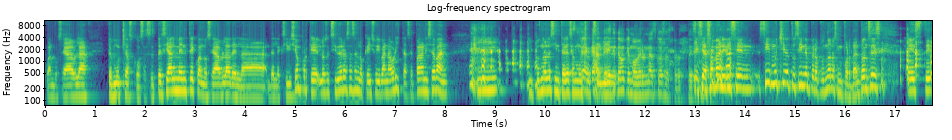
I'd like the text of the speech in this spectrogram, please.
cuando se habla de muchas cosas, especialmente cuando se habla de la, de la, exhibición, porque los exhibidores hacen lo que hizo Iván ahorita, se paran y se van, y, pues no les interesa mucho exhibir. Es que tengo que mover unas cosas, pero... Te... Y se asoman y dicen, sí, muy chido tu cine, pero pues no nos importa. Entonces, este,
